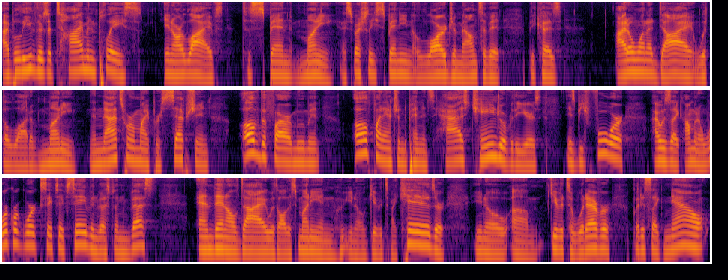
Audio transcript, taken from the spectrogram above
I believe there's a time and place in our lives to spend money, especially spending large amounts of it, because I don't want to die with a lot of money. And that's where my perception of the fire movement, of financial independence has changed over the years. Is before I was like, I'm going to work, work, work, save, save, save, invest, invest, and then I'll die with all this money and, you know, give it to my kids or, you know, um, give it to whatever. But it's like now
